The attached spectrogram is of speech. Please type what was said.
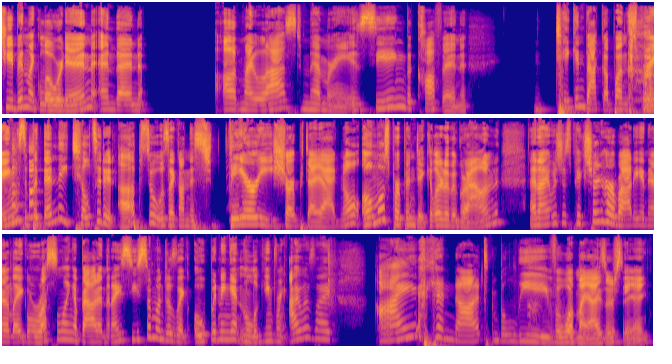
she had been like lowered in, and then uh, my last memory is seeing the coffin taken back up on springs, but then they tilted it up so it was like on this very sharp diagonal, almost perpendicular to the ground. And I was just picturing her body, in they're like rustling about, and then I see someone just like opening it and looking for. I was like, I cannot believe what my eyes are seeing,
